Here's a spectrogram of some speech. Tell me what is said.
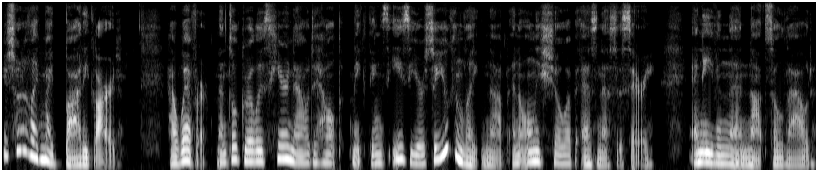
You're sort of like my bodyguard. However, Mental Girl is here now to help make things easier so you can lighten up and only show up as necessary. And even then, not so loud.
